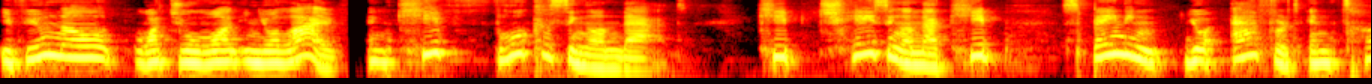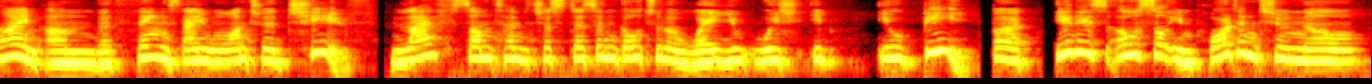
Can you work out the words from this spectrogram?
if you know what you want in your life and keep focusing on that keep chasing on that, keep spending your effort and time on the things that you want to achieve. life sometimes just doesn't go to the way you wish it, would be. But it is also important to know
